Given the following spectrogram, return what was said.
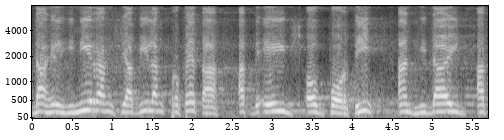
dahil hinirang siya bilang propeta at the age of 40 and he died at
